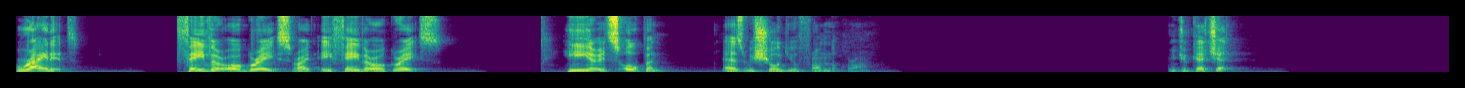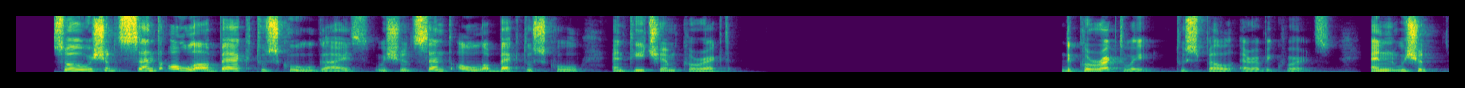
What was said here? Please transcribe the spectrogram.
write it. Favor or grace, right? A favor or grace. Here it's open, as we showed you from the Quran. Did you catch it? So we should send Allah back to school, guys. We should send Allah back to school and teach him correct the correct way to spell Arabic words. And we should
